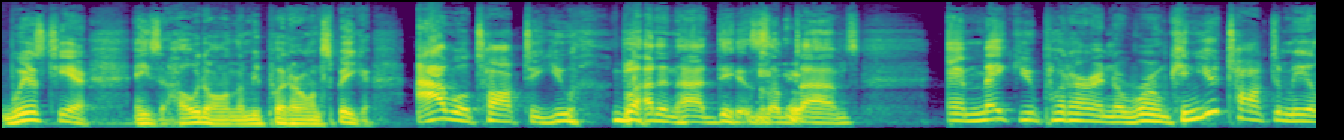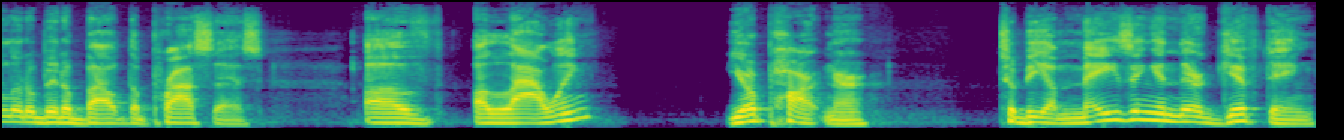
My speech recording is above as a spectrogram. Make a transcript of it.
Where's Tiarra? And he said, "Hold on, let me put her on speaker." I will talk to you about an idea sometimes, and make you put her in the room. Can you talk to me a little bit about the process of allowing your partner to be amazing in their gifting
